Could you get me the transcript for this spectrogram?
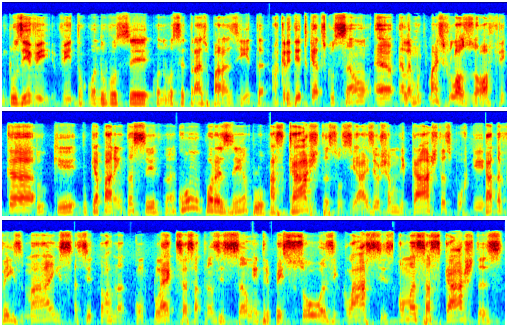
Inclusive, Vitor, quando você quando você traz o Parasita, acredito que a discussão é, ela é muito mais filosófica do que do que aparenta ser, né? Como, por exemplo, as castas sociais, eu chamo de castas porque cada vez mais se torna complexa essa transição entre pessoas e classes. Como essas castas,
